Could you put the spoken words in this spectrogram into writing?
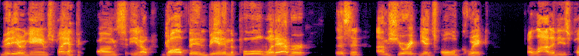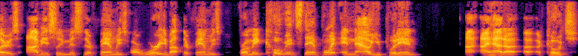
video games, playing ping pong, you know, golfing, being in the pool, whatever." Listen, I'm sure it gets old quick. A lot of these players obviously miss their families, are worried about their families from a COVID standpoint, and now you put in. I, I had a, a coach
